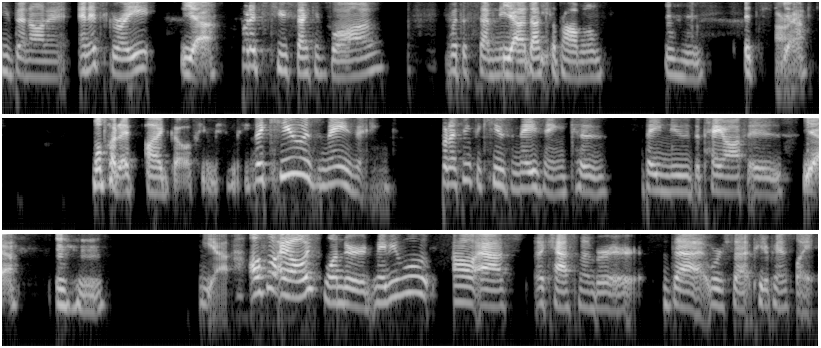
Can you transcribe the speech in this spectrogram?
you've been on it, and it's great, Yeah. but it's two seconds long with a seventy. Yeah. That's queue. the problem. hmm It's All yeah. right. We'll put it. I'd go if you made me. the queue is amazing, but I think the queue is amazing because they knew the payoff is Yeah. Mm-hmm. Yeah. Also, I always wondered maybe we'll I'll ask a cast member that works at Peter Pan's flight.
